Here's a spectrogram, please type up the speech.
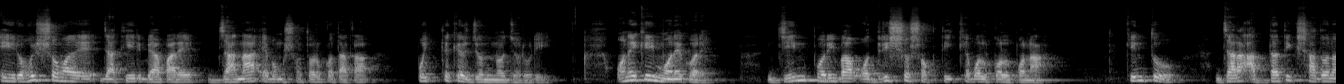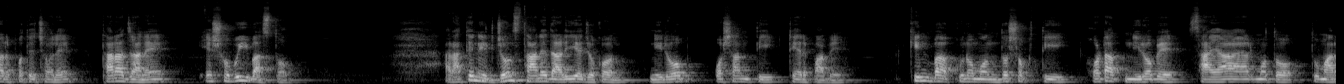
এই রহস্যময় জাতির ব্যাপারে জানা এবং সতর্ক থাকা প্রত্যেকের জন্য জরুরি। অনেকেই মনে করে, জিন পরিবা অদৃশ্য শক্তি কেবল কল্পনা। কিন্তু যারা আধ্যাত্মিক সাধনার পথে চলে, তারা জানে, এসবই বাস্তব। রাতে নির্জন স্থানে দাঁড়িয়ে যখন নীরব অশান্তি টের পাবে, কিংবা কোনো মন্দ শক্তি হঠাৎ নীরবে ছায়ার মতো তোমার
